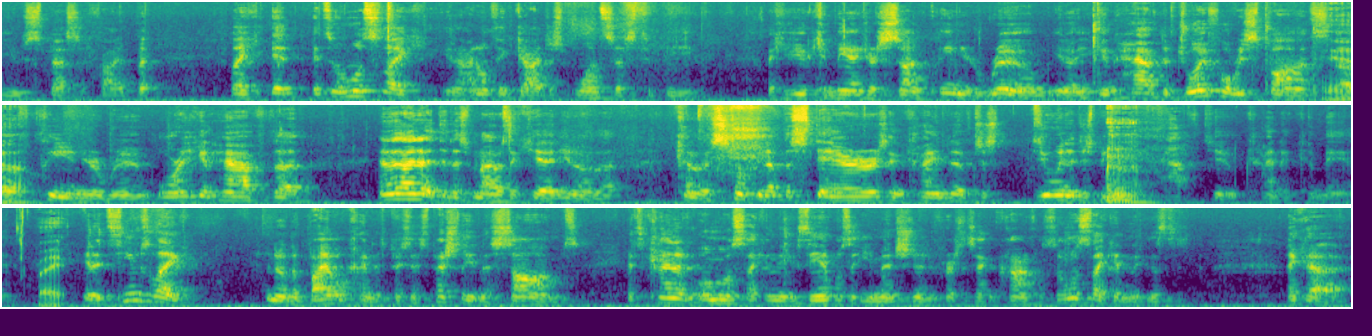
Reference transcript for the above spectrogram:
you specified, but like it, it's almost like you know, I don't think God just wants us to be like if you command your son clean your room, you know, you can have the joyful response yeah. of cleaning your room, or you can have the and I, did this when I was a kid, you know, the kind of the stomping up the stairs and kind of just doing it just because you have to kind of command. Right. And it seems like, you know, the Bible kind of, especially in the Psalms, it's kind of almost like in the examples that you mentioned in First and Second Chronicles, it's almost like an, like a,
